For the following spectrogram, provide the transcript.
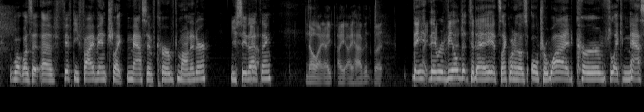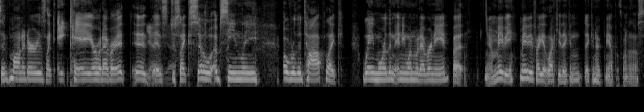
what was it? Uh 55 inch like massive curved monitor. You see that Yeah. thing? No, I, I I haven't, but They I- they revealed imagine. it today. It's like one of those ultra wide curved like massive monitors like 8K or whatever. It it Yeah, is yeah. just like so obscenely over the top like way more than anyone would ever need, but you know, maybe maybe if I get lucky they can they can hook me up with one of those.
